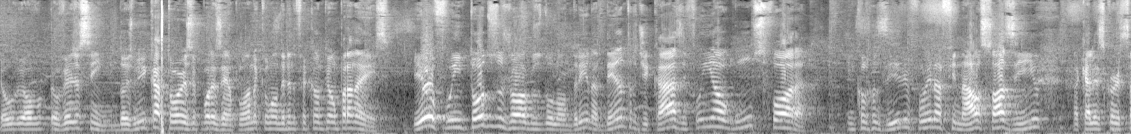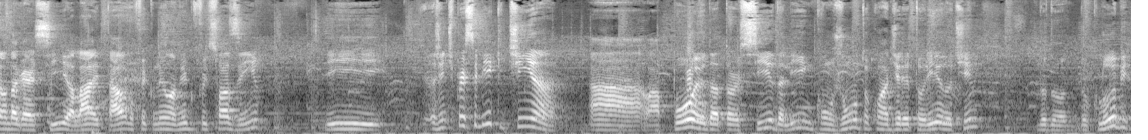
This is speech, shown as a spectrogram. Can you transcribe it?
Eu, eu, eu, vejo assim, em 2014, por exemplo, o ano que o Londrina foi campeão paranaense. Eu fui em todos os jogos do Londrina, dentro de casa, e fui em alguns fora. Inclusive, fui na final sozinho, naquela excursão da Garcia lá e tal. Não fui com nenhum amigo, fui sozinho. E a gente percebia que tinha a, o apoio da torcida ali, em conjunto com a diretoria do time, do, do, do clube.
